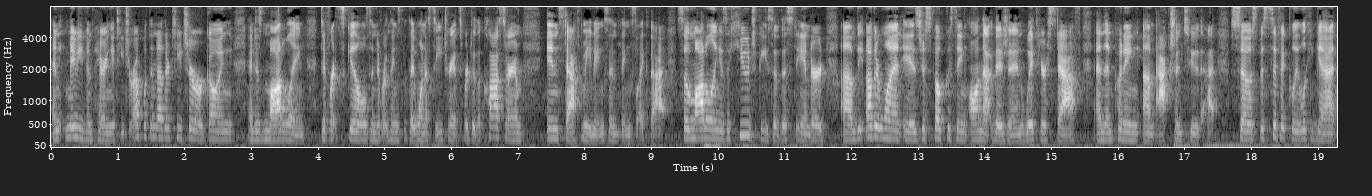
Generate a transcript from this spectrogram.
and maybe even pairing a teacher up with another teacher or going and just modeling different skills and different things that they want to see transferred to the classroom in staff meetings and things like that. So modeling is a huge piece of the standard. Um, the other one is just focusing on that vision with your staff and then putting um, action to that. So specifically looking at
